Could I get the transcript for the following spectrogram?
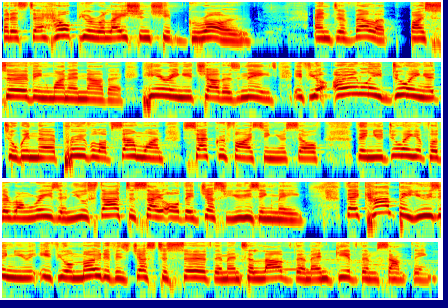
but it's to help your relationship grow and develop by serving one another, hearing each other's needs. If you're only doing it to win the approval of someone, sacrificing yourself, then you're doing it for the wrong reason. You'll start to say, oh, they're just using me. They can't be using you if your motive is just to serve them and to love them and give them something.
